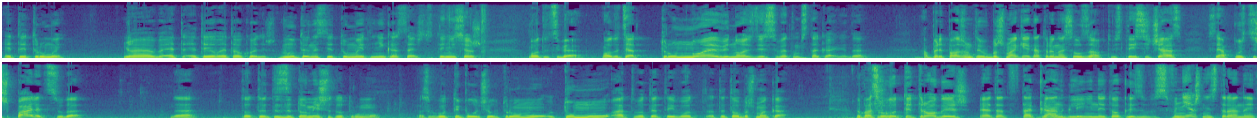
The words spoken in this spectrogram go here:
этой трумы, э, это, это, этого кодыша. Внутренности трумы ты не касаешься. Ты несешь, вот у тебя, вот у тебя трумное вино здесь в этом стакане, да? А предположим, ты в башмаке, который носил зав. То есть ты сейчас, если опустишь палец сюда, да, то ты, ты затумишь эту труму, поскольку ты получил труму, туму от вот этой вот, от этого башмака. Но поскольку ты трогаешь этот стакан глиняный только из, с внешней стороны,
